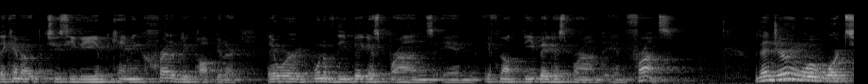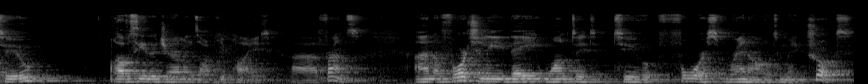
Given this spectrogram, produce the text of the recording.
they came out with the 2CV and became incredibly popular. They were one of the biggest brands in, if not the biggest brand in France. But then during World War II, obviously the Germans occupied uh, France. And unfortunately, they wanted to force Renault to make trucks.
